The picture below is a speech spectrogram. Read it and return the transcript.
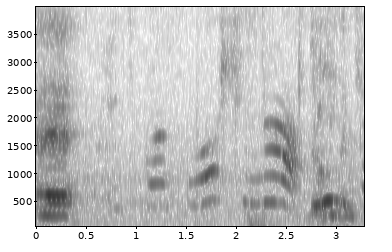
E, drugi będzie.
